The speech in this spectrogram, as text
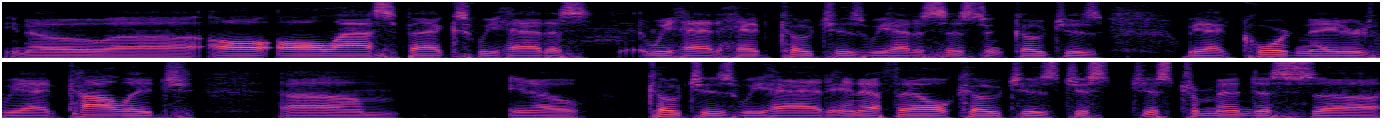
You know, uh, all all aspects. We had us, we had head coaches, we had assistant coaches, we had coordinators, we had college. Um, you know, coaches, we had NFL coaches, just just tremendous uh,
